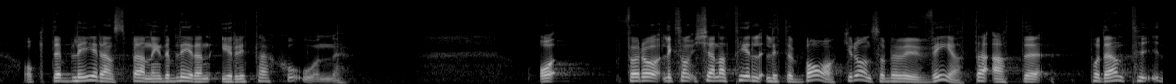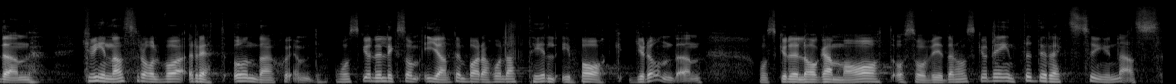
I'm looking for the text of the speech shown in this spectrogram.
Och det blir en spänning, det blir en irritation. Och för att liksom känna till lite bakgrund så behöver vi veta att eh, på den tiden Kvinnans roll var rätt undanskymd. Hon skulle liksom egentligen bara hålla till i bakgrunden. Hon skulle laga mat och så vidare. Hon skulle inte direkt synas.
